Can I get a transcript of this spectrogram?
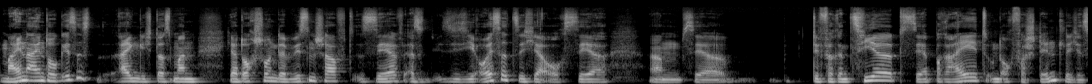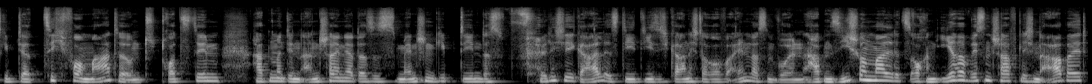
mein Eindruck ist es eigentlich, dass man ja doch schon der Wissenschaft sehr, also sie, sie äußert sich ja auch sehr, ähm, sehr differenziert, sehr breit und auch verständlich. Es gibt ja zig Formate und trotzdem hat man den Anschein ja, dass es Menschen gibt, denen das völlig egal ist, die, die sich gar nicht darauf einlassen wollen. Haben Sie schon mal jetzt auch in Ihrer wissenschaftlichen Arbeit,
